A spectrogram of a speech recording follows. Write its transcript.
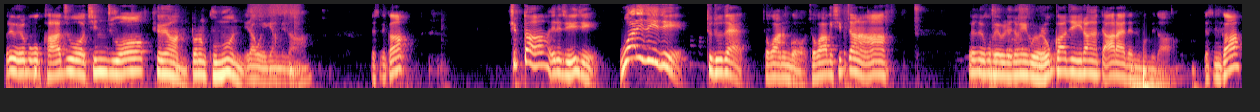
그리고 이걸 보고 가주어, 진주어 표현 또는 구문이라고 얘기합니다. 됐습니까? 쉽다. It is easy. What is easy? To do that. 저거 하는 거. 저거 하기 쉽잖아. 그래서 이거 배울 예정이고요. 요까지 1학년 때 알아야 되는 겁니다. 됐습니까?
